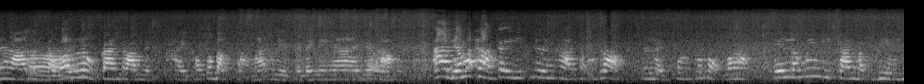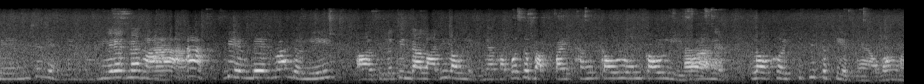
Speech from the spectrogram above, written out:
นะคะใช่แต่ว่าเรื่องของการรำเนี่ยใครเขาก็แบบสามารถเรียนกันได้ง่ายๆนะคะอะเดี๋ยวมาถามกันอีกนิดนึงค่ะสำหรับหลายๆคนก็บอกว่าเอ๊ะแล้วไม่มีการแบบเบี่ยงเบนไม่ใช่เบี่ยงเบนทางเพศนะคะอะเบี่ย งเบนว่าเดี๋ยวนี้อ่าศิลปินดาราที่เราเห็นเนี่ยเขาก็จะแบบไปทั้งเกาลงเกาหลีบ้างเนี่ยเราเคยคิดที่จะเปลี่ยนแนวบ้างไหม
